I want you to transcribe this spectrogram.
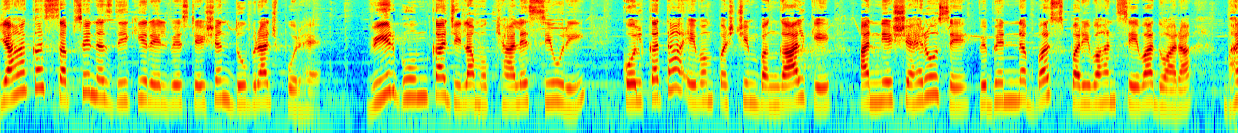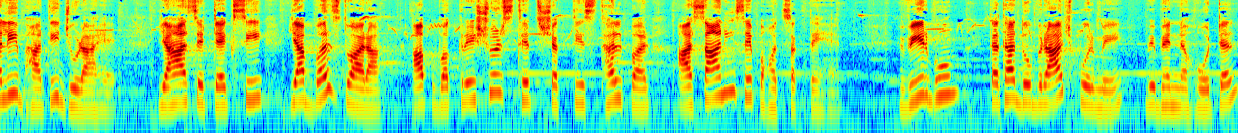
यहाँ का सबसे नजदीकी रेलवे स्टेशन दुबराजपुर है। वीरभूम का जिला मुख्यालय सिउरी कोलकाता एवं पश्चिम बंगाल के अन्य शहरों से विभिन्न बस परिवहन सेवा द्वारा भली भांति जुड़ा है। यहाँ से टैक्सी या बस द्वारा आप वक्रेश्वर स्थित शक्ति स्थल पर आसानी से पहुँच सकते हैं। वीरभूम तथा दुबराजपुर में विभिन्न होटल,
